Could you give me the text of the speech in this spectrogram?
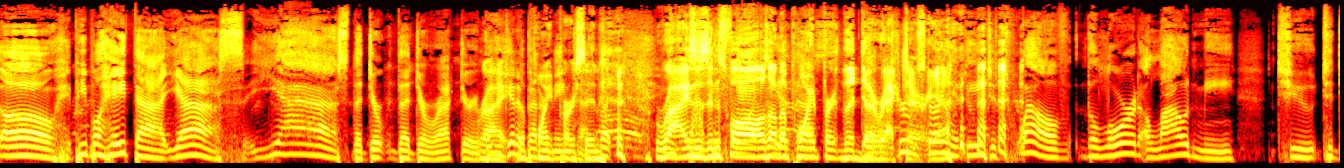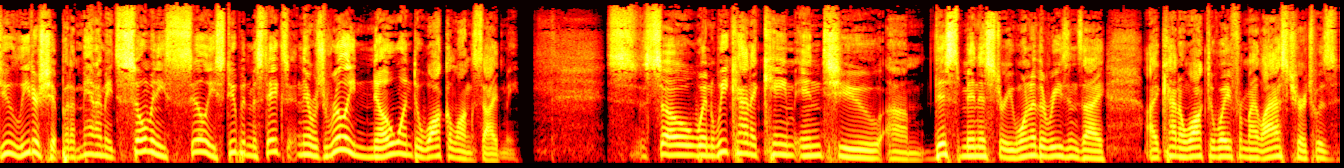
Oh, people hate that. Yes, yes. The di- the director, right? get a the point person rises and falls on the point. Per- the director. True, starting yeah. at the age of twelve, the Lord allowed me to to do leadership. But uh, man, I made so many silly, stupid mistakes, and there was really no one to walk alongside me so when we kind of came into um, this ministry one of the reasons i i kind of walked away from my last church was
